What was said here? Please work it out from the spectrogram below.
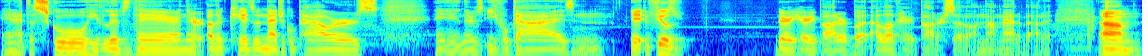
And at the school, he lives there, and there are other kids with magical powers, and there's evil guys, and it feels very Harry Potter. But I love Harry Potter, so I'm not mad about it. Um,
